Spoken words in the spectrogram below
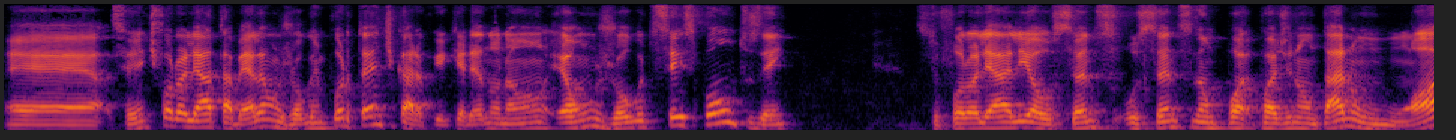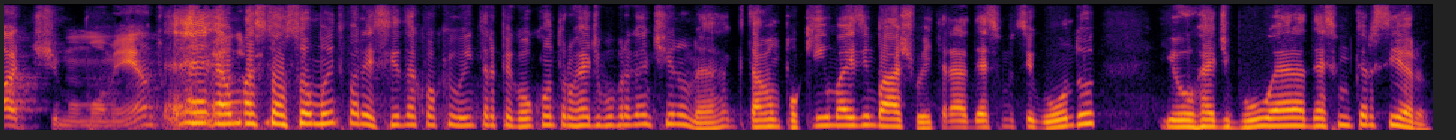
É, se a gente for olhar a tabela, é um jogo importante, cara, porque querendo ou não, é um jogo de seis pontos, hein? Se tu for olhar ali, ó, o Santos, o Santos não pode, pode não estar tá num ótimo momento. É, é, uma situação muito parecida com a que o Inter pegou contra o Red Bull Bragantino, né? Que estava um pouquinho mais embaixo. O Inter era 12 e o Red Bull era 13 terceiro.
